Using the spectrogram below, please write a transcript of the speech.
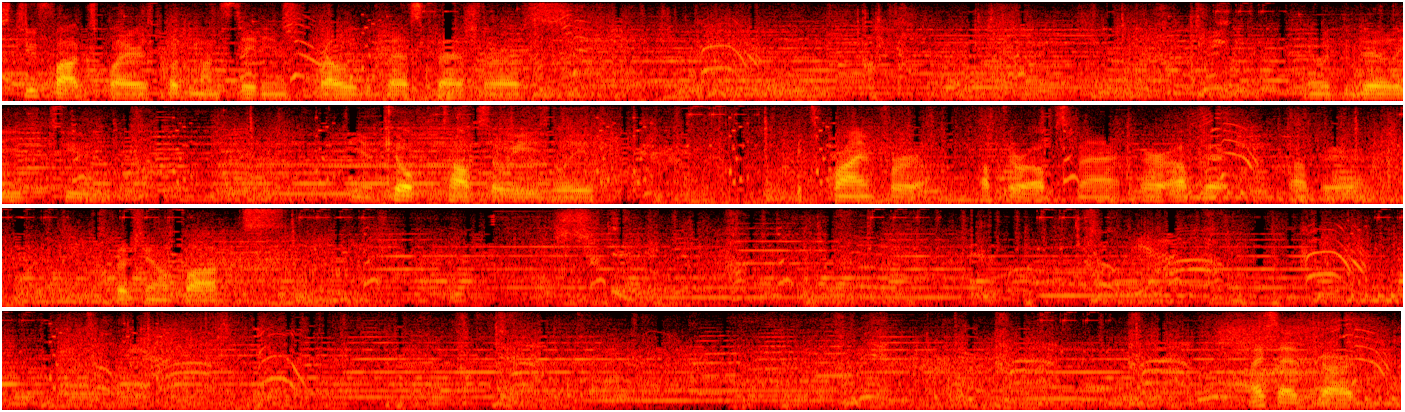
Two Fox players, Pokemon Stadium is probably the best bet for us. And with the ability to you know, kill the top so easily. It's prime for up throw, up smash, or up it, up air, especially on Fox. Nice edge guard.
